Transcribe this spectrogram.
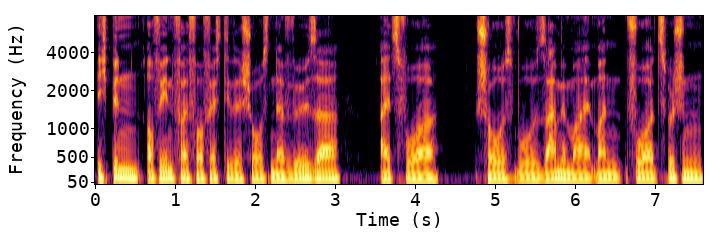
ich bin auf jeden Fall vor Festivalshows nervöser als vor Shows, wo, sagen wir mal, man vor zwischen,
